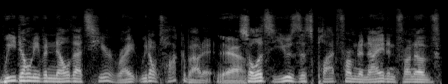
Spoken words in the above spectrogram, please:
We don't even know that's here, right? We don't talk about it. Yeah. So let's use this platform tonight in front of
